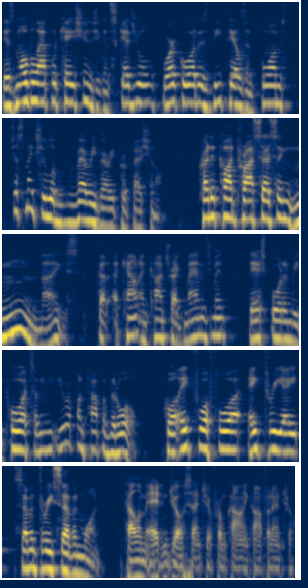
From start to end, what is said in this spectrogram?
There's mobile applications, you can schedule work orders, details, and forms. Just makes you look very, very professional. Credit card processing, mmm, nice. It's got account and contract management, dashboard and reports. I mean, you're up on top of it all. Call 844 838 7371. Tell them Ed and Joe sent you from Colony Confidential.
